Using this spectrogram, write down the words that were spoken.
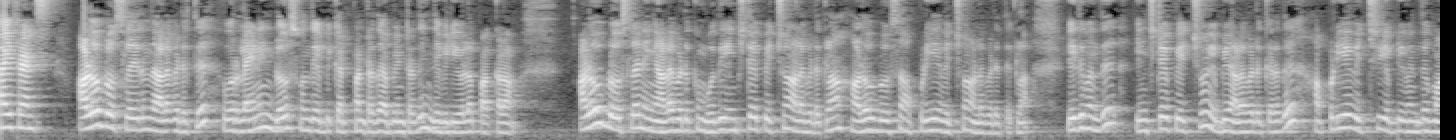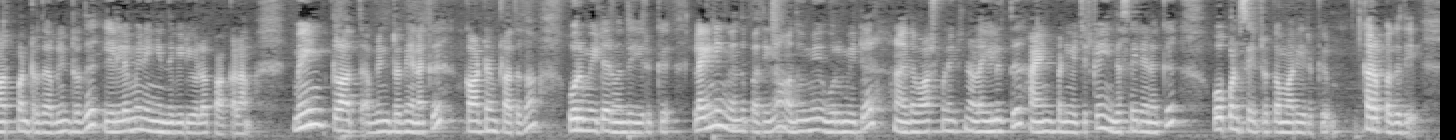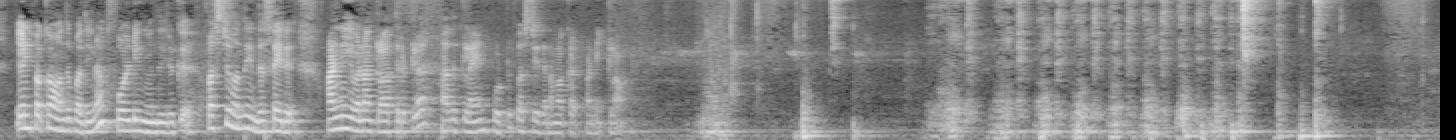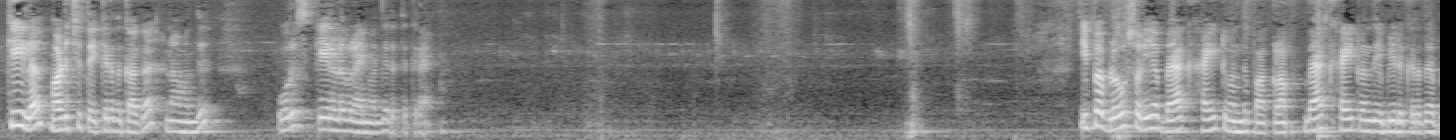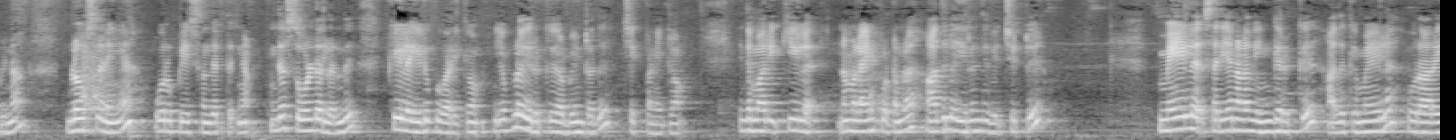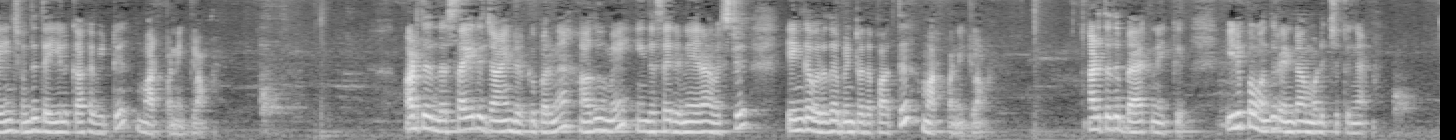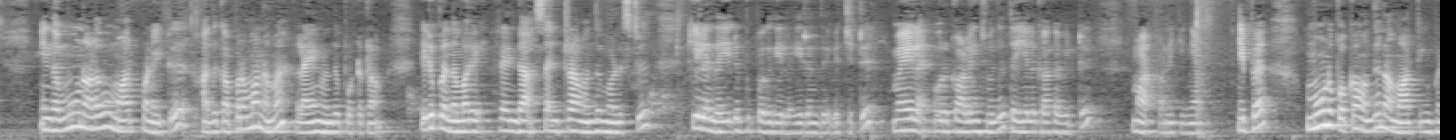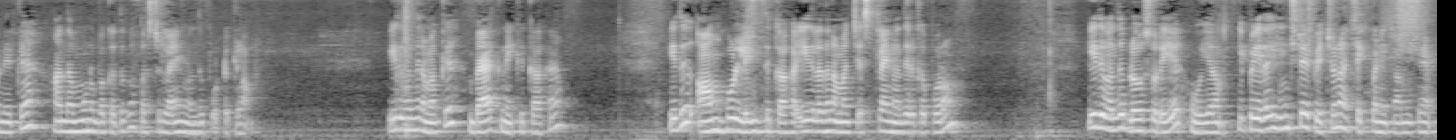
Hi friends allow ப்ளவுஸில் இருந்து அளவெடுத்து ஒரு லைனிங் ப்ளவுஸ் வந்து எப்படி கட் பண்ணுறது அப்படின்றது இந்த வீடியோவில் பார்க்கலாம். அலோ ப்ளவுஸில் நீங்கள் அளவெடுக்கும் போது இன்ச் டேப் வச்சும் அளவெடுக்கலாம். அலோ ப்ளவுஸை அப்படியே வச்சும் அளவெடுத்துக்கலாம். இது வந்து இன்ச் டேப் வச்சும் எப்படி அளவெடுக்கிறது அப்படியே வச்சு எப்படி வந்து மார்க் பண்ணுறது அப்படின்றது எல்லாமே நீங்கள் இந்த வீடியோவில் பார்க்கலாம். மெயின் கிளாத் அப்படின்றது எனக்கு காட்டன் கிளாத்து தான் ஒரு மீட்டர் வந்து இருக்குது லைனிங் வந்து பார்த்திங்கன்னா அதுவுமே ஒரு மீட்டர் நான் இதை வாஷ் பண்ணிவிட்டு நல்லா இழுத்து அயன் பண்ணி வச்சுருக்கேன். இந்த சைடு எனக்கு ஓப்பன் சைடு இருக்க மாதிரி இருக்குது கரப்பகுதி. என் பக்கம் வந்து பார்த்திங்கன்னா ஃபோல்டிங் வந்து இருக்குது ஃபஸ்ட்டு வந்து இந்த சைடு அன்னி வேணா கிளாத் இருக்குல்ல அதுக்கு லைன் போட்டு ஃபஸ்ட்டு இதை நம்ம கட் பண்ணிக்கலாம். கீழே மடித்து தைக்கிறதுக்காக நான் வந்து ஒரு ஸ்கேல் அளவு லைன் வந்து எடுத்துக்கிறேன். இப்போ ப்ளவுஸோடைய பேக் ஹைட் வந்து பார்க்கலாம். பேக் ஹைட் வந்து எப்படி இருக்கிறது அப்படின்னா ப்ளவுஸில் நீங்கள் ஒரு பீஸ் வந்து எடுத்துக்கங்க. இந்த ஷோல்டர்லேருந்து கீழே இடுப்பு வரைக்கும் எவ்வளோ இருக்குது அப்படின்றது செக் பண்ணிக்கலாம். இந்த மாதிரி கீழே நம்ம லைன் போட்டோம்ல அதில் இருந்து வச்சுட்டு மேலே சரியான அளவு இங்கே இருக்குது அதுக்கு மேலே ஒரு அரை இன்ச் வந்து தையலுக்காக விட்டு மார்க் பண்ணிக்கலாம். அடுத்து இந்த சைடு ஜாயிண்ட் இருக்குது பாருங்கள் அதுவுமே இந்த சைடு நேராக வச்சுட்டு எங்கே வருது அப்படின்றத பார்த்து மார்க் பண்ணிக்கலாம். அடுத்தது பேக் நெக்கு இடுப்பை வந்து ரெண்டாக மடிச்சுக்குங்க. இந்த மூணு அளவு மார்க் பண்ணிவிட்டு அதுக்கப்புறமா நம்ம லைன் வந்து போட்டுக்கலாம். இடுப்பு இந்த மாதிரி ரெண்டாக சென்டராக வந்து மடிச்சுட்டு கீழே இந்த இடுப்பு பகுதியில் இருந்து வச்சுட்டு மேலே ஒரு கால் இன்ச் வந்து தையலுக்காக விட்டு மார்க் பண்ணிக்கிங்க. இப்போ மூணு பக்கம் வந்து நான் மார்க்கிங் பண்ணியிருக்கேன் அந்த மூணு பக்கத்துக்கும் ஃபஸ்ட்டு லைன் வந்து போட்டுக்கலாம். இது வந்து நமக்கு பேக் நெக்குக்காக இது ஆம் ஹோல் லென்த்துக்காக இதில் தான் நம்ம செஸ்ட் லைன் வந்து இருக்க போகிறோம் இது வந்து ப்ளவுஸுடைய உயரம். இப்போ இதை இன்ச் டேப் வச்சும் நான் செக் பண்ணி காமிக்கிறேன்.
